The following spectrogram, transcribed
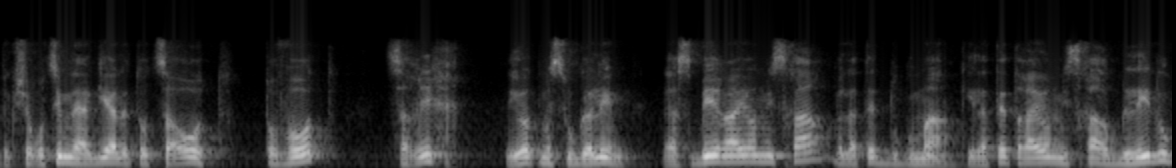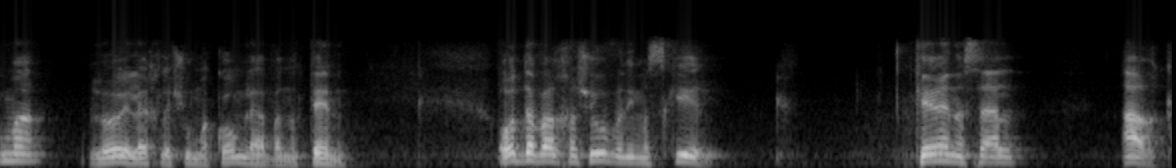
וכשרוצים להגיע לתוצאות טובות, צריך להיות מסוגלים להסביר רעיון מסחר ולתת דוגמה. כי לתת רעיון מסחר בלי דוגמה לא ילך לשום מקום להבנתנו. עוד דבר חשוב, אני מזכיר, קרן הסל ARK,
